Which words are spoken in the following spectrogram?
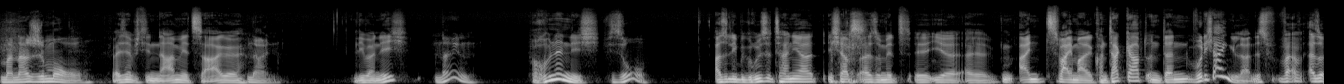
Management. weiß nicht, ob ich den Namen jetzt sage. Nein. Lieber nicht. Nein. Warum denn nicht? Wieso? Also liebe Grüße, Tanja. Ich habe also mit äh, ihr äh, ein, zweimal Kontakt gehabt und dann wurde ich eingeladen. Das war, also,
